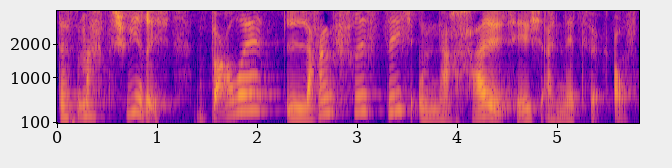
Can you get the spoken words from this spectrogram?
das macht es schwierig. Baue langfristig und nachhaltig ein Netzwerk auf.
